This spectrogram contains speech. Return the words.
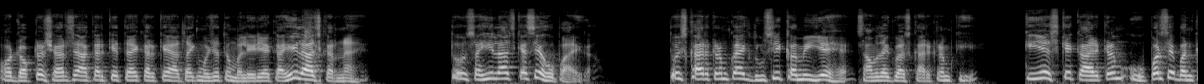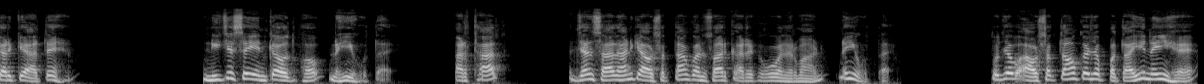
और डॉक्टर शहर से आकर के तय करके आता है कि मुझे तो मलेरिया का ही इलाज करना है तो सही इलाज कैसे हो पाएगा? तो इस कार्यक्रम का एक दूसरी कमी ये है, सामुदायिक विकास कार्यक्रम की, कि ये इसके कार्यक्रम ऊपर से बन करके आते हैं। नीचे से इनका उद्भव नहीं होता है। अर्थात, जनसाधारण की आवश्यकताओं के अनुसार कार्यक्रमों का निर्माण नहीं होता है। तो जब आवश्यकताओं का जब पता ही नहीं है,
